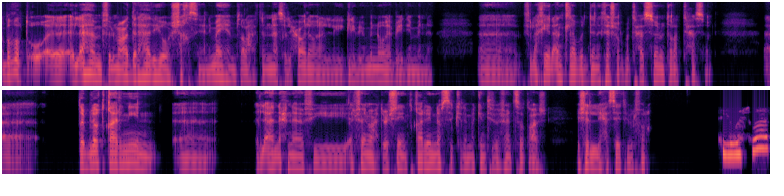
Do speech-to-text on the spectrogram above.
بالضبط. الأهم في المعادلة هذه هو الشخص يعني ما يهم صراحة الناس اللي حوله ولا اللي قريبين منه ولا بعيدين منه. آه، في الأخير أنت لابد أنك تشعر بالتحسن وترى التحسن. آه، طيب لو تقارنين آه، الآن إحنا في 2021 تقارنين نفسك لما كنت في 2019 إيش اللي حسيتي بالفرق؟ الوسواس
